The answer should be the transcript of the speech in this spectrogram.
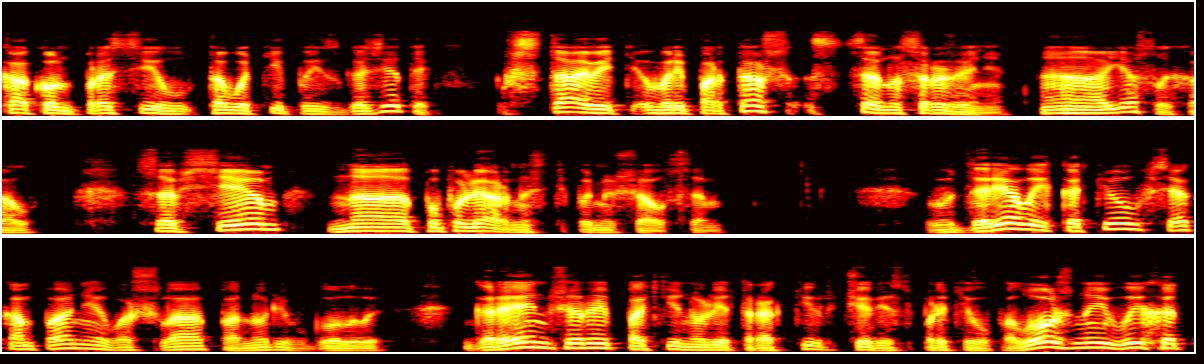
как он просил того типа из газеты вставить в репортаж сцену сражения? А, я слыхал. Совсем на популярности помешался. В дырявый котел вся компания вошла, понурив головы. Грейнджеры покинули трактир через противоположный выход,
